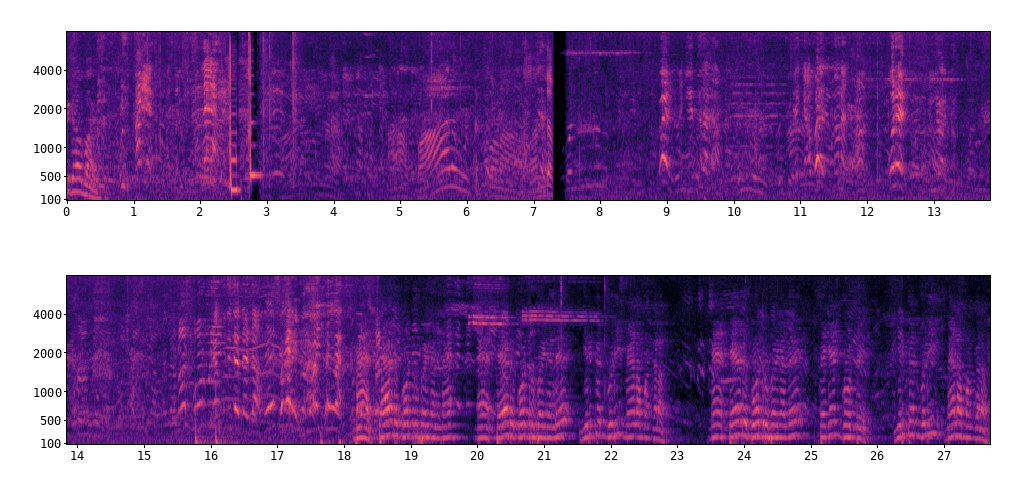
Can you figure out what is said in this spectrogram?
பாய் பால தேர்டு குவார்டர் ஃபைனல்ண்ணே third quarter final Irukkankudi Melamangalam. நே third quarter final second court Irukkankudi Melamangalam.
